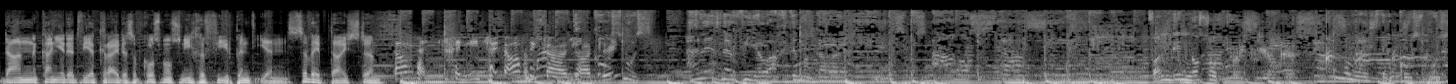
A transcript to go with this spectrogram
dan kan jy dit weer kry. Dis op Cosmos 94.1 se webtuiste. Dankie. Geniet Suid-Afrika, Jody. Hulle is nou vir jou agter mekaar. Van die Nosotros. Almal luister Cosmos.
